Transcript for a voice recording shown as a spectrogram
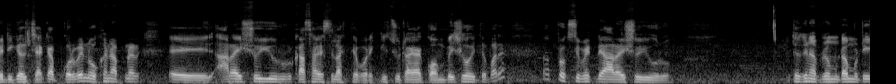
মেডিকেল চেক আপ করবেন, ওখানে আপনার এই আড়াইশো ইউরোর কাছাকাছি লাগতে পারে, কিছু টাকা কম বেশি হইতে পারে অ্যাপ্রক্সিমেটলি আড়াইশো ইউরো। তো এখানে আপনার মোটামুটি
